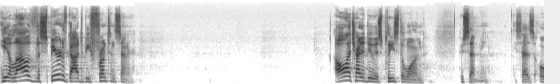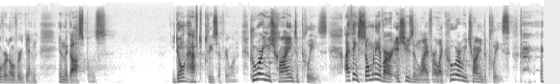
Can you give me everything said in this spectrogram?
He allowed the Spirit of God to be front and center. All I try to do is please the one who sent me, he says over and over again in the Gospels. You don't have to please everyone. Who are you trying to please? I think so many of our issues in life are like, who are we trying to please?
